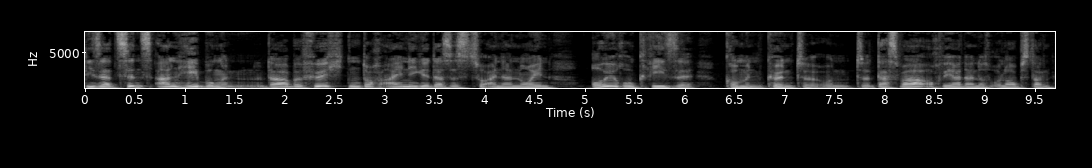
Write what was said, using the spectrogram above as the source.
dieser Zinsanhebungen, da befürchten doch einige, dass es zu einer neuen Euro-Krise kommen könnte. Und äh, das war auch während eines Urlaubs dann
